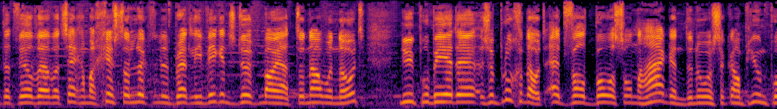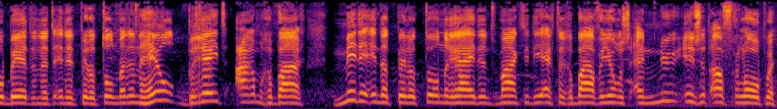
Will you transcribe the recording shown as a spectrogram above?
dat wil wel wat zeggen. Maar gisteren lukte het Bradley Wiggins. Dus, maar ja, nood. Nu probeerde zijn ploeggenoot Edvald Boasson Hagen... de Noorse kampioen, probeerde het in het peloton met een heel breed armgebaar. Midden in dat peloton rijdend maakte hij echt een gebaar van jongens. En nu is het afgelopen.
